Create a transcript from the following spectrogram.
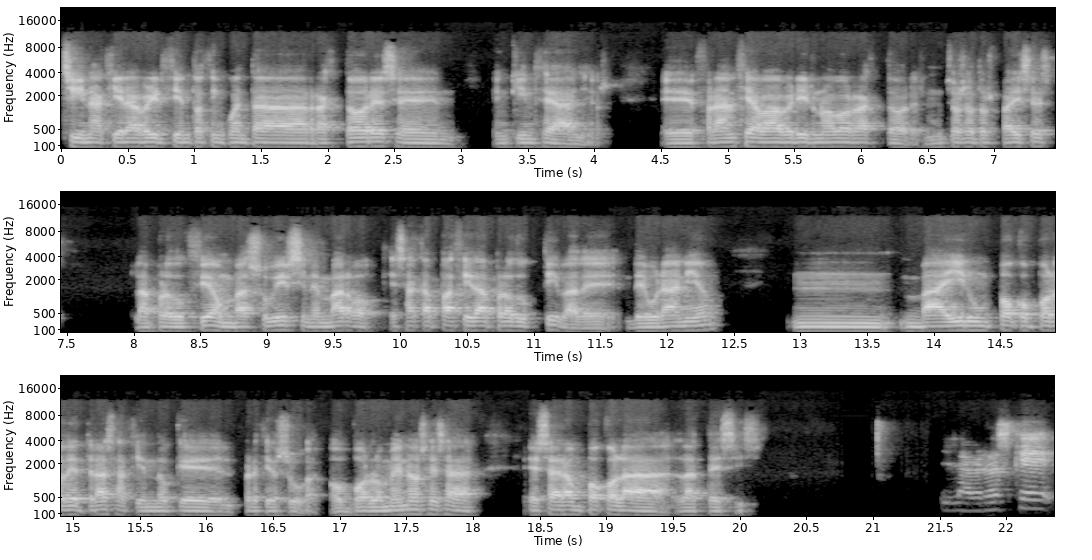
China quiere abrir 150 reactores en, en 15 años, eh, Francia va a abrir nuevos reactores, muchos otros países la producción va a subir, sin embargo, esa capacidad productiva de, de uranio Mm, va a ir un poco por detrás haciendo que el precio suba. O por lo menos esa, esa era un poco la, tesis. Verdad es que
